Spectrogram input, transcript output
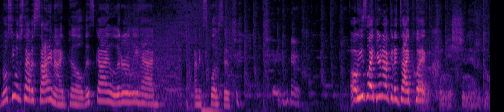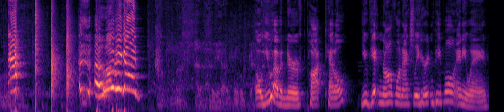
Most people just have a cyanide pill. This guy literally had an explosive. Oh, he's like, you're not gonna die quick. Ah! I love you, gun Oh, you have a nerve, pot kettle. You getting off on actually hurting people? Anyway.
